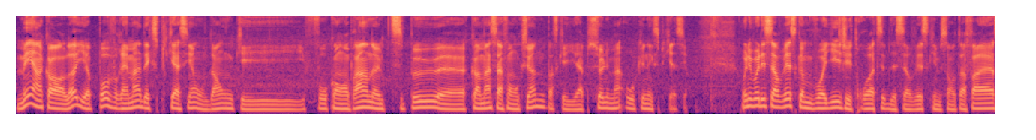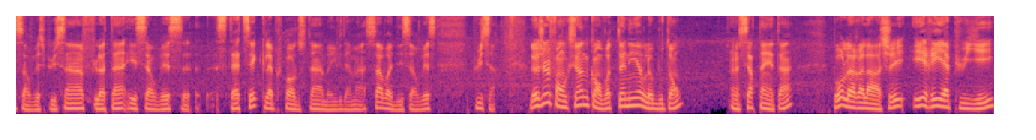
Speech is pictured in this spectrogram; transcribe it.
Mais encore là, il n'y a pas vraiment d'explication. Donc, il faut comprendre un petit peu euh, comment ça fonctionne parce qu'il n'y a absolument aucune explication. Au niveau des services, comme vous voyez, j'ai trois types de services qui me sont offerts. Service puissant, flottant et service euh, statique. La plupart du temps, bien évidemment, ça va être des services puissants. Le jeu fonctionne qu'on va tenir le bouton un certain temps pour le relâcher et réappuyer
